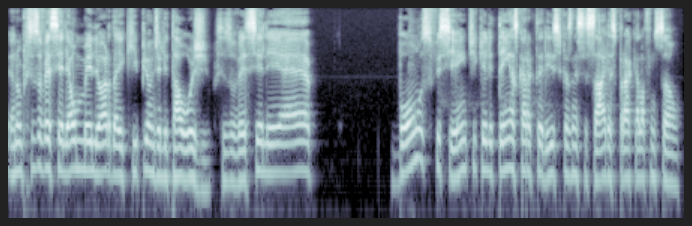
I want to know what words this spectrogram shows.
eu não preciso ver se ele é o melhor da equipe onde ele está hoje. Preciso ver se ele é bom o suficiente que ele tem as características necessárias para aquela função.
